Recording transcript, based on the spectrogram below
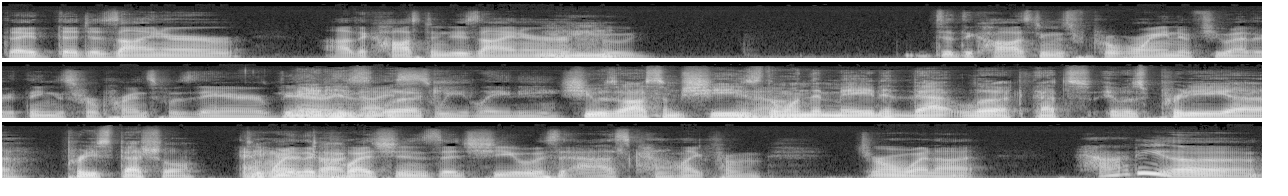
The the designer, uh, the costume designer Mm-hmm. who did the costumes for Purple Rain, a few other things for Prince was there. Very Made his nice, look. sweet lady. She was awesome. She's You the one that made that look. That's it was pretty uh pretty special. And one of the talk. questions that she was asked, kind of like from Jerome, why not? how do you? Uh,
